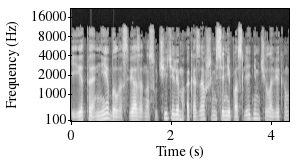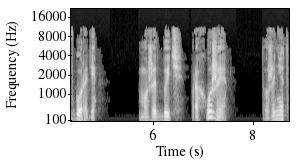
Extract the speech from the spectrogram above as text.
И это не было связано с учителем, оказавшимся не последним человеком в городе. Может быть, прохожие? Тоже нет.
